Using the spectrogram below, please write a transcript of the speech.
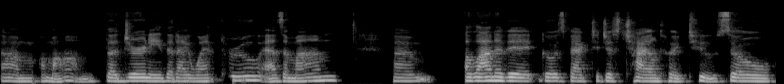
um, a mom, the journey that I went through as a mom. Um, a lot of it goes back to just childhood, too. So,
